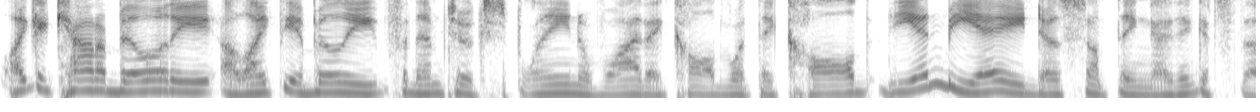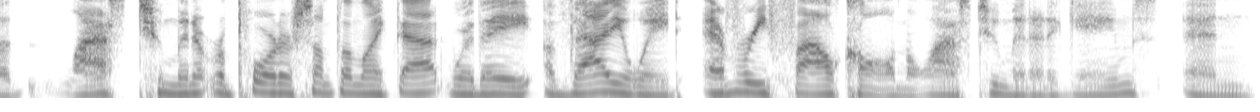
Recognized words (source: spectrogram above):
Like accountability, I like the ability for them to explain of why they called what they called. The NBA does something, I think it's the last two minute report or something like that, where they evaluate every foul call in the last two minute of games and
